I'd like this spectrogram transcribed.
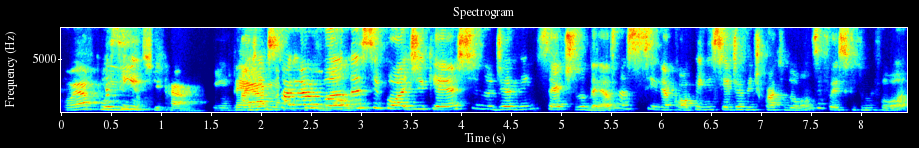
Qual é a política assim, interna? A gente está gravando esse podcast no dia 27 do 10, né, Cecília? A Copa inicia dia 24 do 11, foi isso que tu me falou?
